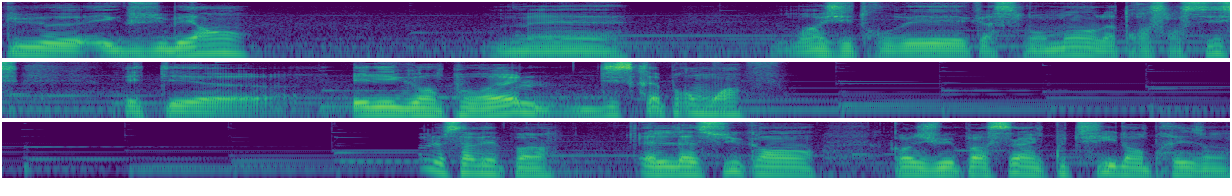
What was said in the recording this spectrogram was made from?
plus euh, exubérant. Mais moi, j'ai trouvé qu'à ce moment, la 306 était euh, élégant pour elle, discret pour moi. Elle ne le savait pas. Elle l'a su quand, quand je lui ai passé un coup de fil en prison.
